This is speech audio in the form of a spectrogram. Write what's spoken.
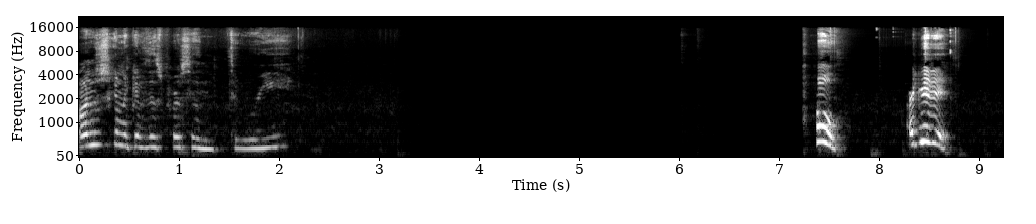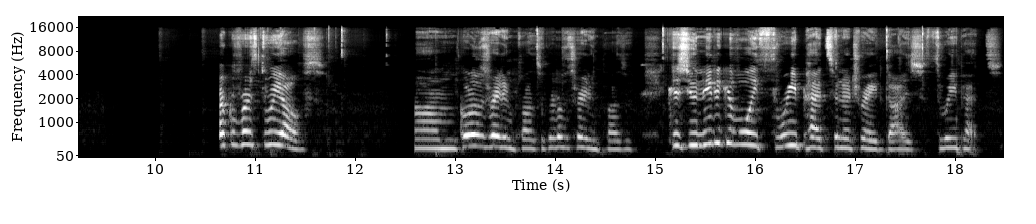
I'm just gonna give this person three. Oh, I did it. Sacrifice three elves. Um, go to the trading plaza. Go to the trading plaza. Because you need to give away three pets in a trade, guys. Three pets.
